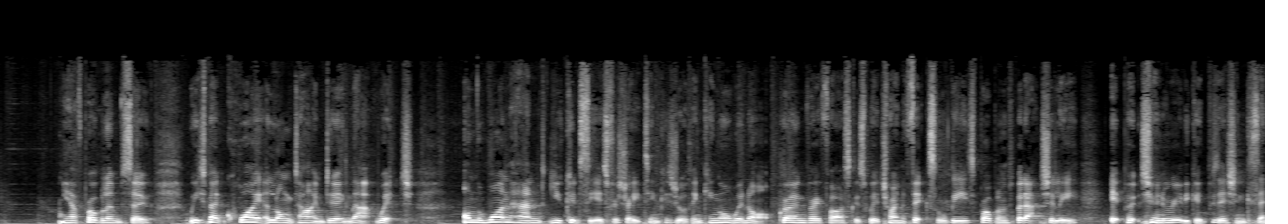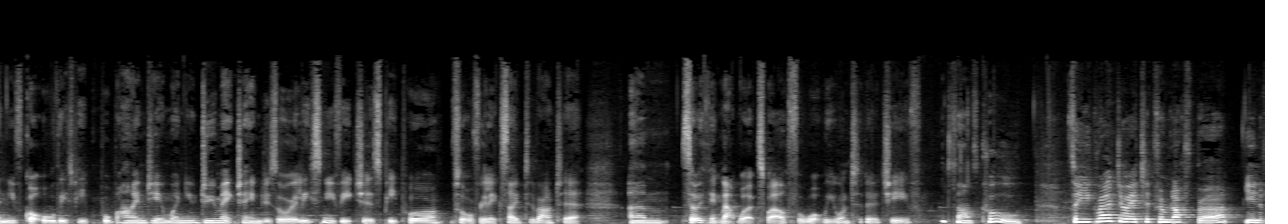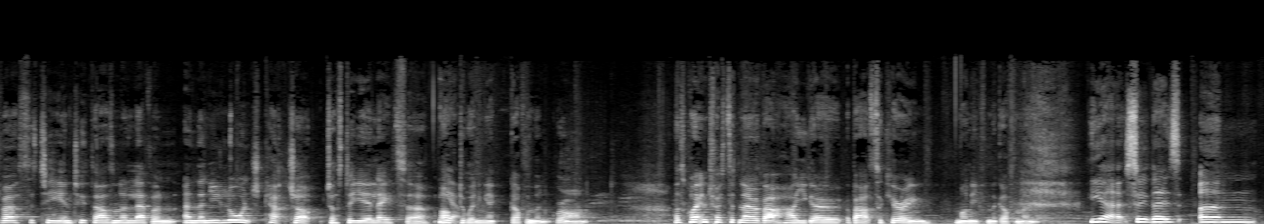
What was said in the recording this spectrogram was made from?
you have problems. So we spent quite a long time doing that, which on the one hand you could see it's frustrating because you're thinking, oh, we're not growing very fast because we're trying to fix all these problems. But actually, it puts you in a really good position because then you've got all these people behind you, and when you do make changes or release new features, people are sort of really excited about it. Um, so I think that works well for what we wanted to achieve. That sounds cool. So you graduated from Loughborough University in 2011, and then you launched Catch Up just a year later after Yeah. winning a government grant. I was quite interested to know about how you go about securing money from the government. Yeah, so there's um,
